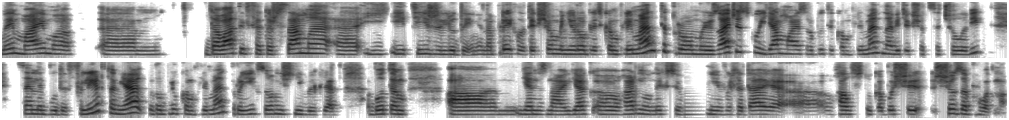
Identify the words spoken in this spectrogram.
Ми маємо. Давати все те ж саме е, і, і тій же людині. Наприклад, якщо мені роблять компліменти про мою зачіску, я маю зробити комплімент, навіть якщо це чоловік, це не буде фліртом. Я роблю комплімент про їх зовнішній вигляд, або там а, я не знаю, як а, гарно у них сьогодні виглядає а, галстук, або що, що завгодно.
